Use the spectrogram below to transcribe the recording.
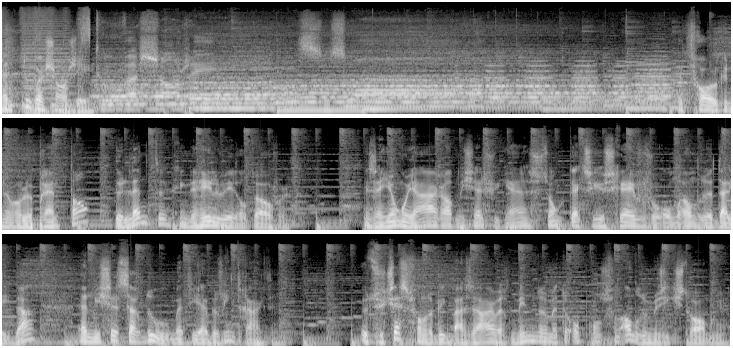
en Tout va changer. Tout va changer ce soir. Het vrolijke nummer Le Printemps, de lente, ging de hele wereld over. In zijn jonge jaren had Michel Fugain songteksten geschreven voor onder andere Dalida en Michel Sardou, met wie hij bevriend raakte. Het succes van Le Big Bazaar werd minder met de opkomst van andere muziekstromingen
